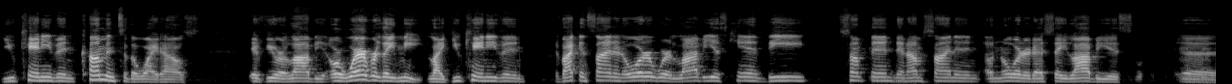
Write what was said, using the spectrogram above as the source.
you can't even come into the White House if you're a lobbyist or wherever they meet. Like you can't even if I can sign an order where lobbyists can't be something, then I'm signing an order that say lobbyists. Uh,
